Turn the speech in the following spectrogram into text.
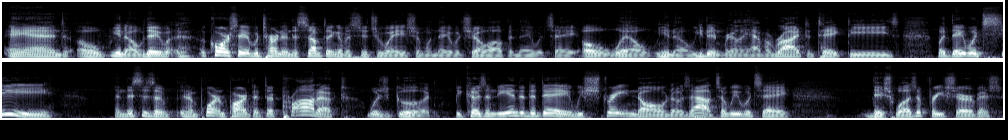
And oh, you know, they of course it would turn into something of a situation when they would show up and they would say, "Oh, well, you know, you didn't really have a right to take these," but they would see, and this is a, an important part, that the product was good because in the end of the day, we straightened all of those out. So we would say, "This was a free service."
